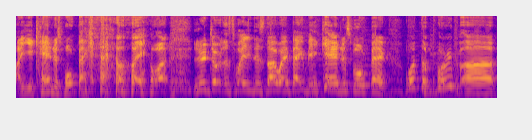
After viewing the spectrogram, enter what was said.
uh, you can just walk back. wait, what? You took this way. There's no way back, you can just walk back. What the poop? Uh,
